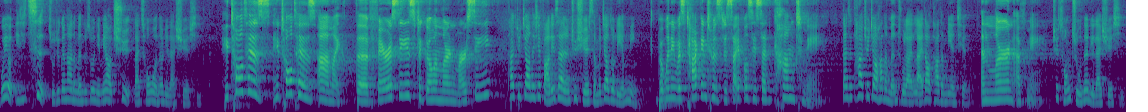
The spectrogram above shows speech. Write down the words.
唯有一次，主就跟他的门徒说：“你们要去，来从我那里来学习。 He told his he told his um, like the Pharisees to go and learn mercy, ”他就叫那些法利赛人去学什么叫做怜悯， but when he was talking to his disciples, he said, "Come to me 但是他却叫他的门徒来，来到他的面前， and learn of me, 去从主那里来学习。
